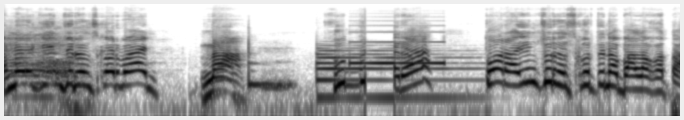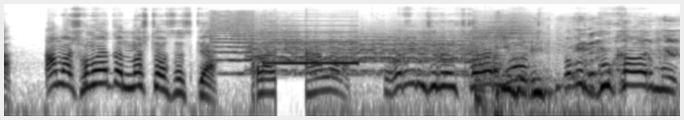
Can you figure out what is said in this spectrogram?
আপনারা কি ইন্স্যুরেন্স করবেন? না। তোরা ইন্স্যুরেন্স করতে না ভালো কথা। আমার সময় তো নষ্ট হচ্ছে কে তোর ইন্স্যুরেন্স করার মুখ তোর গু খাওয়ার মুখ।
